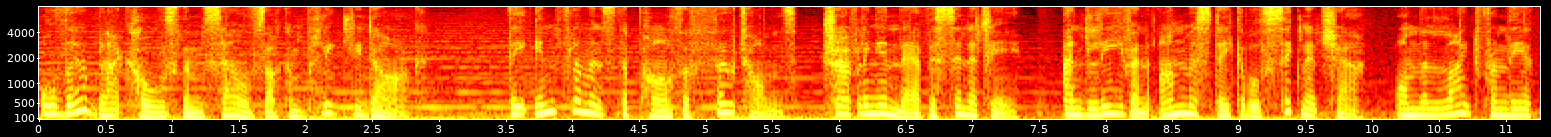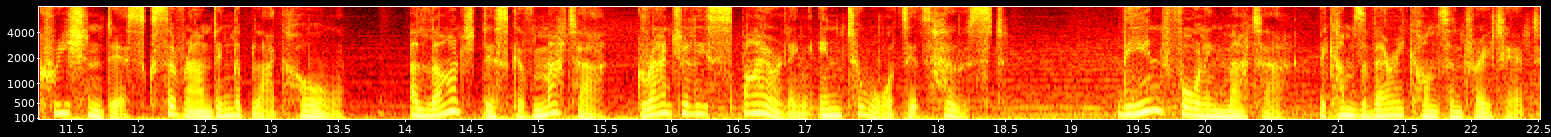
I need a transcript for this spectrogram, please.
Although black holes themselves are completely dark, they influence the path of photons traveling in their vicinity and leave an unmistakable signature on the light from the accretion disk surrounding the black hole, a large disk of matter gradually spiraling in towards its host. The infalling matter becomes very concentrated,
